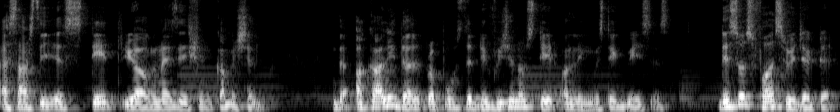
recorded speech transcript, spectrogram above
SRC is State Reorganization Commission. The Akali Dal proposed the division of state on linguistic basis. This was first rejected,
